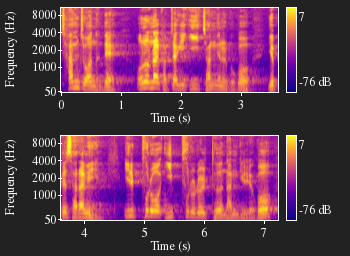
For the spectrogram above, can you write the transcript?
참 좋았는데 어느 날 갑자기 이 장면을 보고 옆에 사람이 1% 2%를 더 남기려고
